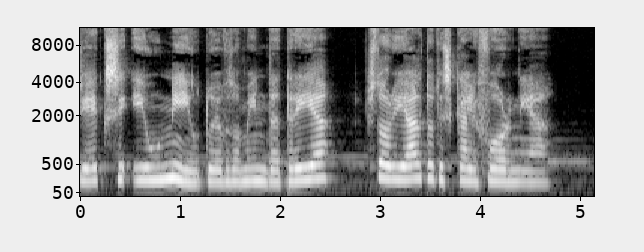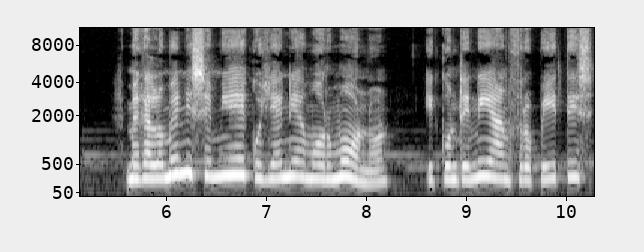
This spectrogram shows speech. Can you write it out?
26 Ιουνίου του 1973 στο Ριάλτο της Καλιφόρνια. Μεγαλωμένη σε μια οικογένεια μορμόνων, οι κοντινοί άνθρωποι της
